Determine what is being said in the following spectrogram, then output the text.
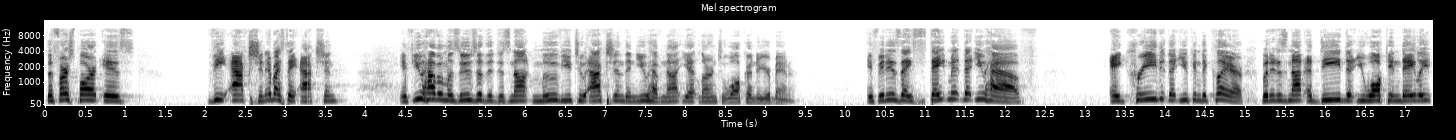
The first part is the action. Everybody say action. If you have a mezuzah that does not move you to action, then you have not yet learned to walk under your banner. If it is a statement that you have, a creed that you can declare, but it is not a deed that you walk in daily,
